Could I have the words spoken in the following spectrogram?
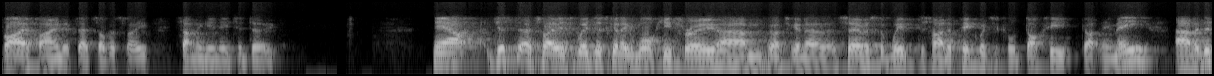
via phone if that's obviously something you need to do. Now, just I suppose we're just going to walk you through um, once again a service that we've decided to pick, which is called Doxy.me. Uh, but this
